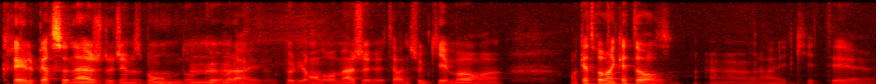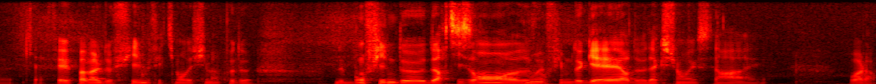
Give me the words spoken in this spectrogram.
créer le personnage de James Bond. Donc Mhm, euh, mhm. voilà, et on peut lui rendre hommage. Terence Young qui est mort euh, en 94, euh, voilà, et qui était, qui a fait pas mal de films, effectivement des films un peu de de bons films d'artisans, euh, de Ouais. bons films de guerre, de- d'action, etc. Et voilà.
